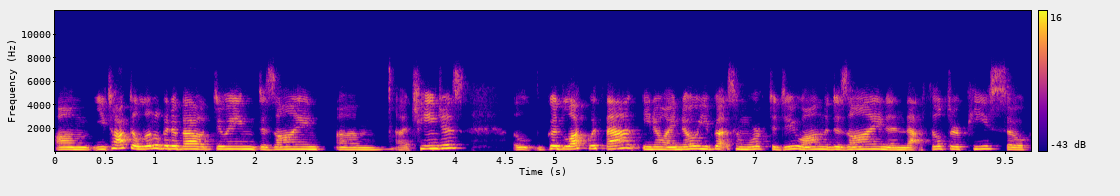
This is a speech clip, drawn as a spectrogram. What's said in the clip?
Um, you talked a little bit about doing design um, uh, changes good luck with that. You know, I know you've got some work to do on the design and that filter piece. So,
